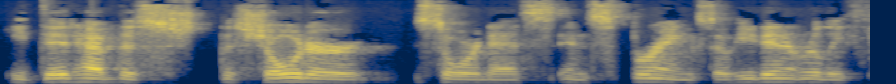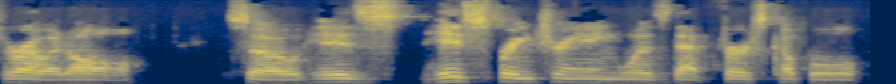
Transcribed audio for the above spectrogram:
he did have this the shoulder soreness in spring, so he didn't really throw at all. So his his spring training was that first couple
